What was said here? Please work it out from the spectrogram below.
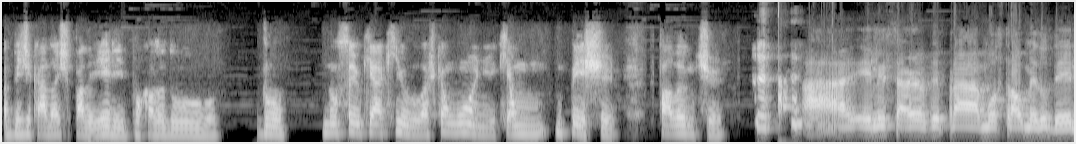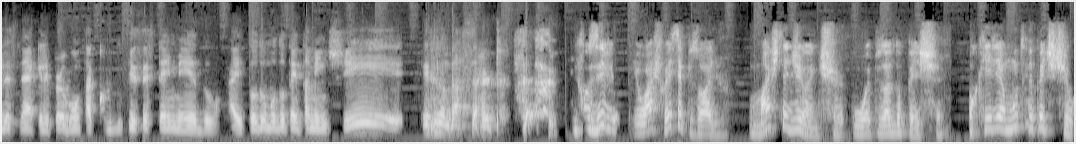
abdicar da espada dele por causa do. do. não sei o que é aquilo, acho que é um Oni, que é um, um peixe falante. Ah, ele serve pra mostrar o medo deles, né? Que ele pergunta do que vocês têm medo. Aí todo mundo tenta mentir e não dá certo. Inclusive, eu acho esse episódio mais tediante, o episódio do peixe. Porque ele é muito repetitivo.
